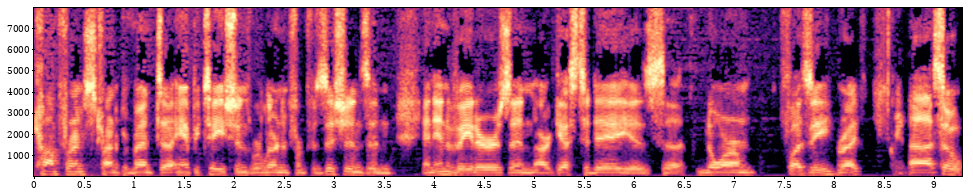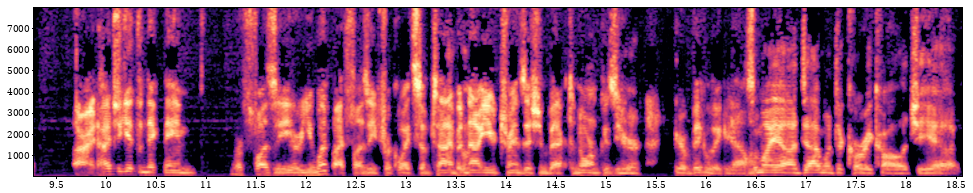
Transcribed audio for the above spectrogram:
conference trying to prevent uh, amputations. We're learning from physicians and, and innovators. And our guest today is uh, Norm Fuzzy, right? Uh, so, all right, how'd you get the nickname or Fuzzy, or you went by Fuzzy for quite some time, but now you transitioned back to Norm because you're you're a bigwig now. So my uh, dad went to Curry College. He had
